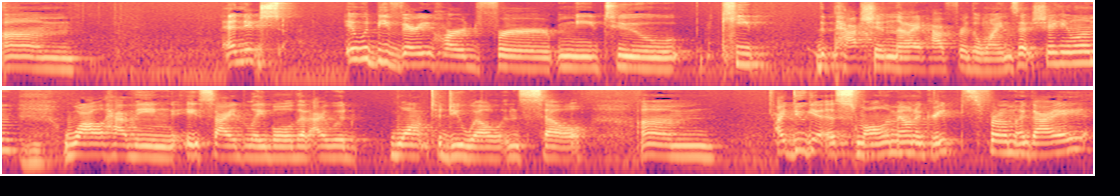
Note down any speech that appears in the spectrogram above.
Um, and it's it would be very hard for me to keep the passion that I have for the wines at Chehalem mm-hmm. while having a side label that I would want to do well and sell. Um, I do get a small amount of grapes from a guy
